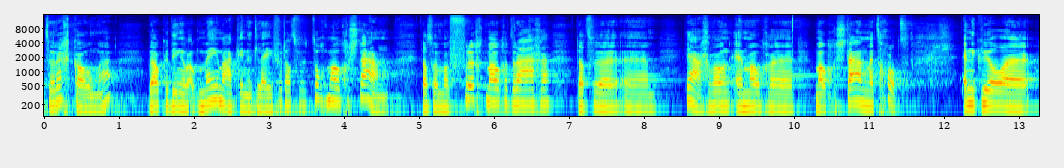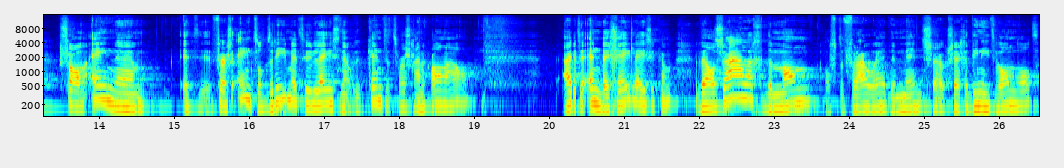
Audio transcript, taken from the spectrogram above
terechtkomen, welke dingen we ook meemaken in het leven, dat we toch mogen staan. Dat we maar vrucht mogen dragen, dat we ja, gewoon er mogen, mogen staan met God. En ik wil uh, Psalm 1, uh, het, vers 1 tot 3 met u lezen. Nou, u kent het waarschijnlijk allemaal. Uit de NBG lees ik hem. Welzalig de man, of de vrouw, hè, de mens zou ik zeggen, die niet wandelt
